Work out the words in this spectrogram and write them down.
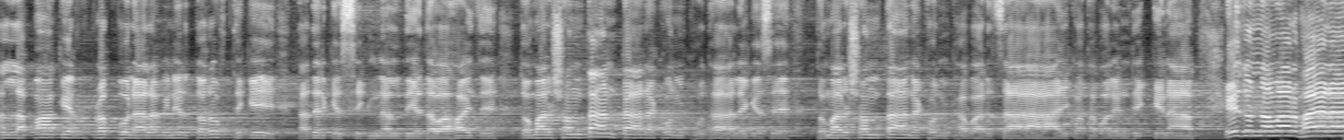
আল্লাহ পাকের রব্বুল আলমিনের তরফ থেকে তাদেরকে সিগন্যাল দিয়ে দেওয়া হয় যে, তোমার সন্তানটার এখন ক্ষুধা লেগেছে, তোমার সন্তান এখন খাবার চাই। কথা বলেন ঠিক কিনা? এই জন্য আমার ভাইয়েরা,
